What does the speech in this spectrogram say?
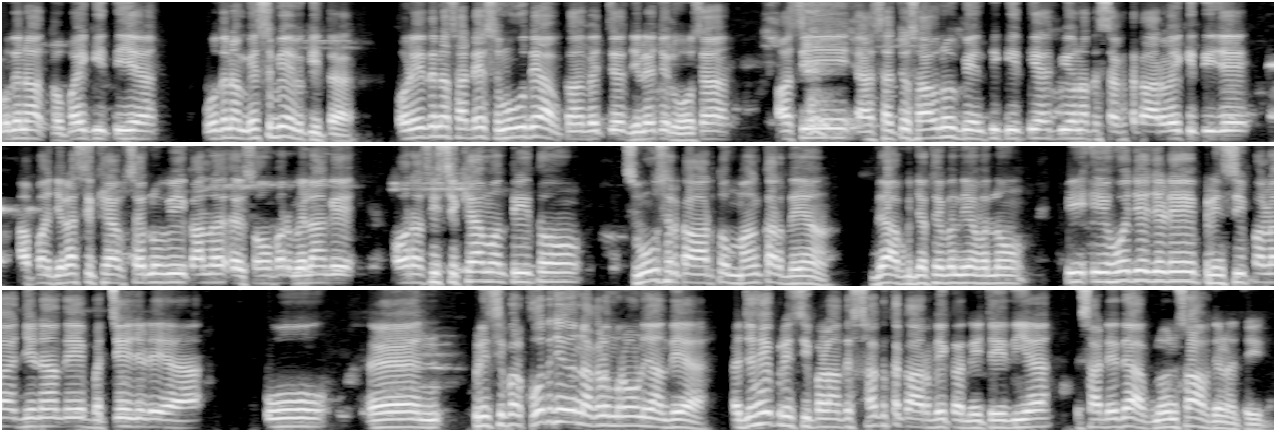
ਉਹਦੇ ਨਾਲ ਹੱਥੋਂ ਪਾਈ ਕੀਤੀ ਹੈ, ਉਹਦੇ ਨਾਲ ਮਿਸਬਿਹੇਵ ਕੀਤਾ ਔਰ ਇਹਦੇ ਨਾਲ ਸਾਡੇ ਸਮੂਹ ਅਧਿਆਪਕਾਂ ਵਿੱਚ ਜ਼ਿਲ੍ਹੇ 'ਚ ਰੋਸ ਹੈ ਅਸੀਂ ਐਸਐਚਓ ਸਾਹਿਬ ਨੂੰ ਬੇਨਤੀ ਕੀਤੀ ਹੈ ਵੀ ਉਹਨਾਂ ਤੇ ਸਖਤ ਕਾਰਵਾਈ ਕੀਤੀ ਜੇ। ਆਪਾਂ ਜ਼ਿਲ੍ਹਾ ਸਿੱਖਿਆ ਅਫਸਰ ਨੂੰ ਵੀ ਕੱਲ ਸੋਮਵਾਰ ਮਿਲਾਂਗੇ ਔਰ ਅਸੀਂ ਸਿੱਖਿਆ ਮੰਤਰੀ ਤੋਂ, ਸਮੂਹ ਸਰਕਾਰ ਤੋਂ ਮੰਗ ਕਰਦੇ ਹਾਂ ਅਧਿਆਪਕ ਜਥੇਬੰਦੀਆਂ ਵੱਲੋਂ ਕਿ ਇਹੋ ਜਿਹੇ ਜਿਹੜੇ ਪ੍ਰਿੰਸੀਪਲ ਆ, ਜਿਨ੍ਹਾਂ ਦੇ ਬੱਚੇ ਜਿਹੜੇ ਆ, ਉਹ ਪ੍ਰਿੰਸੀਪਲ ਖੁਦ ਜਦੋਂ ਨਕਲ ਮਰਾਉਣ ਜਾਂਦੇ ਆ, ਅਜਿਹੇ ਪ੍ਰਿੰਸੀਪਲਾਂ ਤੇ ਸਖਤ ਕਾਰਵਾਈ ਕਰਨੀ ਚਾਹੀਦੀ ਹੈ ਸਾਡੇ ਅਧਿਆਪਕ ਨੂੰ ਇਨਸਾਫ ਦੇਣਾ ਚਾਹੀਦਾ।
